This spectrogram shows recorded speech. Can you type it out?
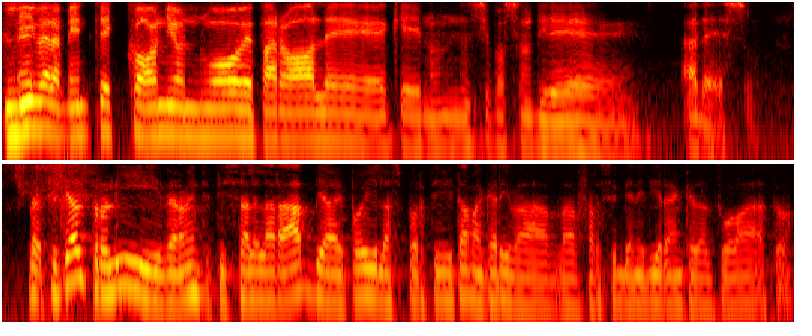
Lì eh. veramente conio nuove parole che non si possono dire adesso. Beh, più che altro lì veramente ti sale la rabbia e poi la sportività magari va, va a farsi benedire anche dal tuo lato.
